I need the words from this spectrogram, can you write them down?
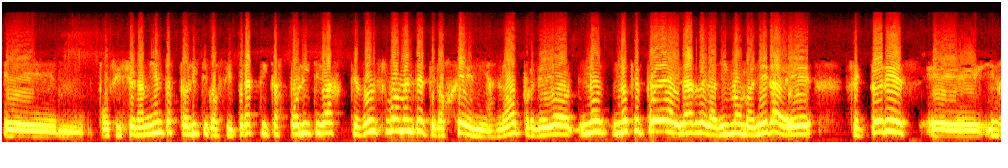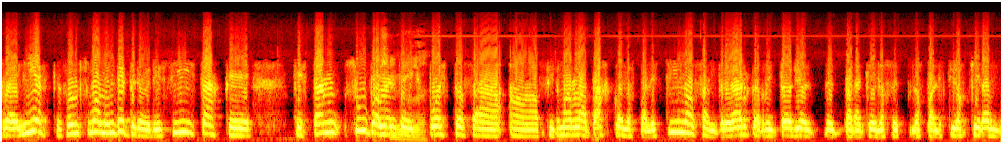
eh, posicionamientos políticos y prácticas políticas que son sumamente heterogéneas, ¿no? Porque digo, no, no se puede hablar de la misma manera de sectores eh, israelíes que son sumamente progresistas, que, que están sumamente dispuestos a, a, firmar la paz con los palestinos, a entregar territorio para que los, los palestinos quieran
